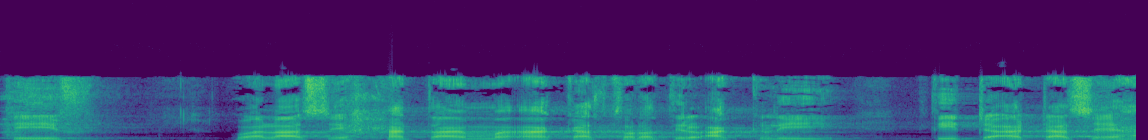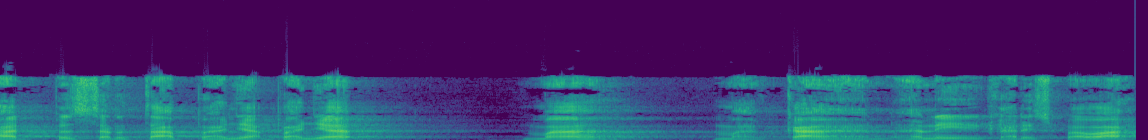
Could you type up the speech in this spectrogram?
aktif wala sihhata kasratil akli tidak ada sehat beserta banyak-banyak ma makan. Nah, ini garis bawah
